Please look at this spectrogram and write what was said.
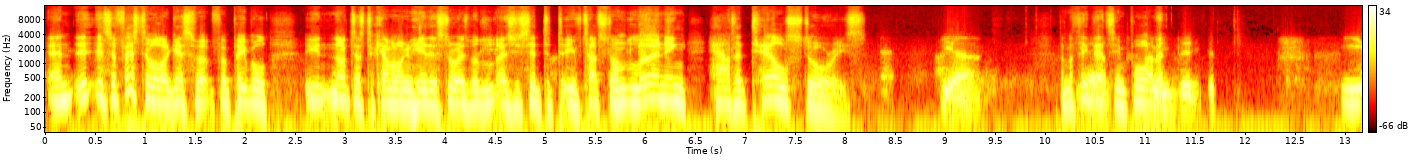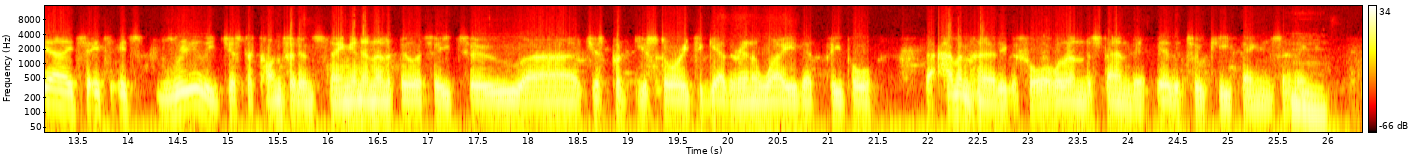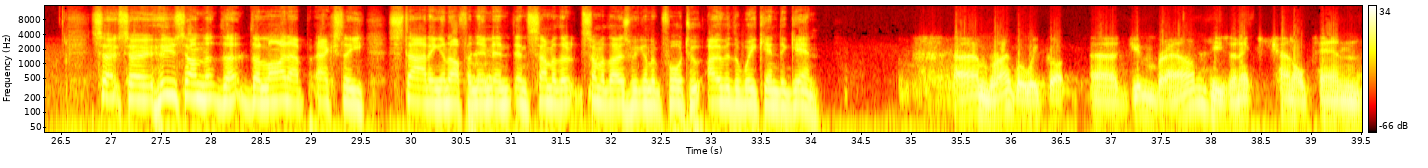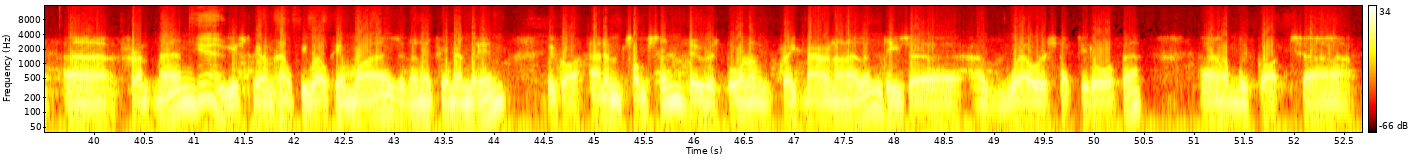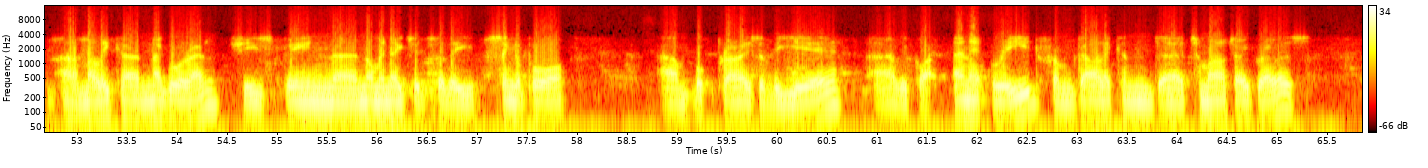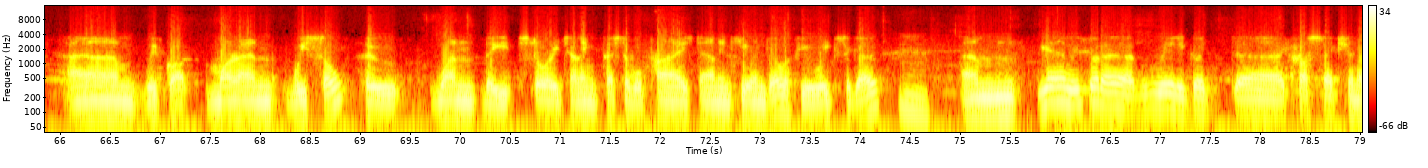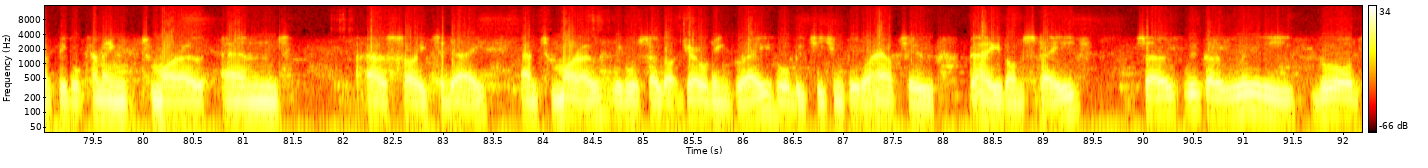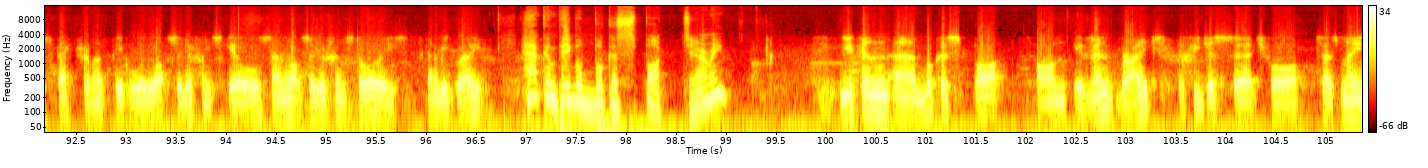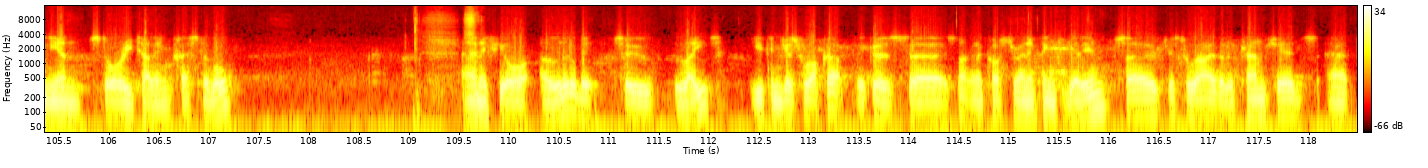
And it's a festival, I guess, for, for people not just to come along and hear their stories, but as you said, to, you've touched on learning how to tell stories. Yeah, And I think yeah. that's important. I mean, the, the, yeah, it's it's it's really just a confidence thing and an ability to uh, just put your story together in a way that people that haven't heard it before will understand it. They're the two key things, I think. so, so who's on the, the, the lineup actually starting it off, and then and, and some of the some of those we can look forward to over the weekend again. Um, right. Well, we've got uh, Jim Brown. He's an ex Channel 10 uh, frontman. Yeah. He used to be on Healthy, Wealthy and Wise. I don't know if you remember him. We've got Adam Thompson, who was born on Cape Barren Island. He's a, a well-respected author. Um, we've got uh, uh, Malika Naguran. She's been uh, nominated for the Singapore um, Book Prize of the Year. Uh, we've got Annette Reed from Garlic and uh, Tomato Growers. Um, we've got Moran Wiesel, who won the Storytelling Festival Prize down in Huonville a few weeks ago. Um, yeah, we've got a really good uh, cross section of people coming tomorrow and, uh, sorry, today. And tomorrow we've also got Geraldine Gray, who will be teaching people how to behave on stage. So we've got a really broad spectrum of people with lots of different skills and lots of different stories. Going to be great. How can people book a spot, Jeremy? You can uh, book a spot on Eventbrite if you just search for Tasmanian Storytelling Festival. And if you're a little bit too late, you can just rock up because uh, it's not going to cost you anything to get in. So just arrive at the tram sheds at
